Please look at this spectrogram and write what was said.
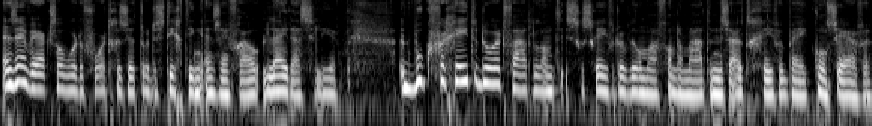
En zijn werk zal worden voortgezet door de stichting en zijn vrouw Leida Selier. Het boek Vergeten door het Vaderland is geschreven door Wilma van der Maat en is uitgegeven bij Conserve.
